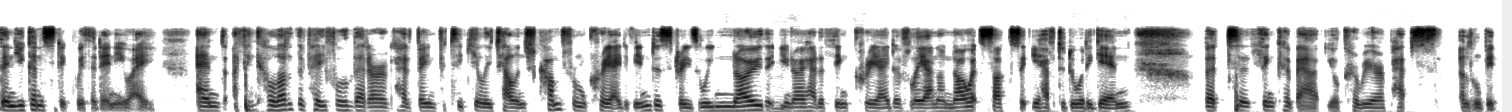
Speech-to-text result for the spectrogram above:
then you're going to stick with it anyway. And I think a lot of the people that are have been particularly challenged come from creative industries. We know that you mm. know how to think creatively, and I know it sucks that you have to do it again, but to think about your career perhaps a little bit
